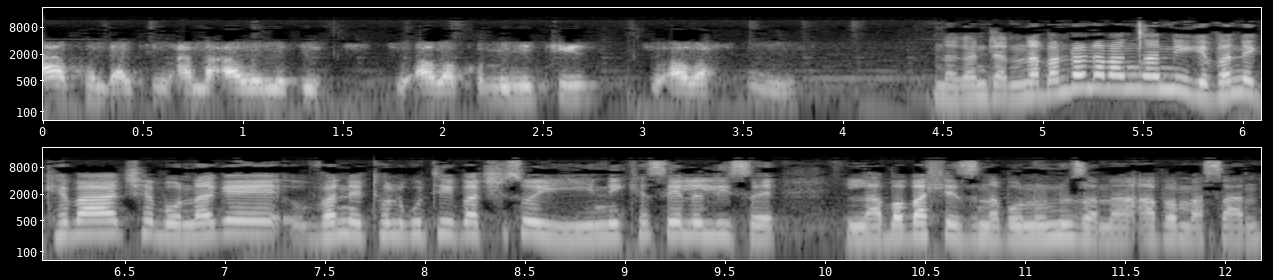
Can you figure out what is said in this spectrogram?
are conducting ama-awarenesses to our communities to our schools. Nakanjani? Nabantwana abancani-ke vanekhe batshe bona-ke vanethola ukuthi batshiswe yini khe siyelelise laba abahlezi nabonunuzana abamasana?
